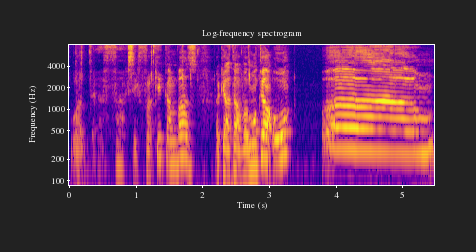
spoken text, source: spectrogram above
What the fuck? C'est fucké comme base. Ok, attends, on va monter en haut. Oh!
